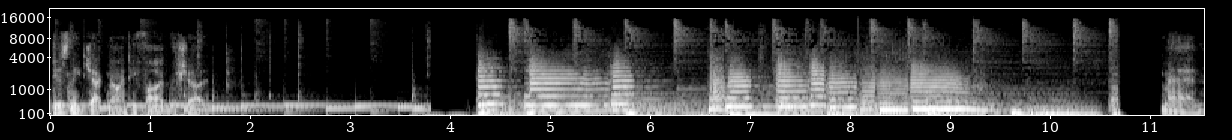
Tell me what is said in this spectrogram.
Disney Jack 95 The Show. Man.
